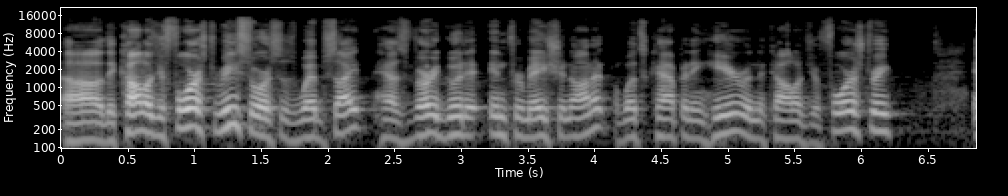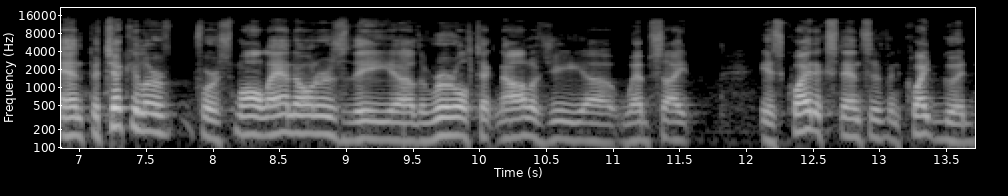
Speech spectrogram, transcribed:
Uh, the College of Forest Resources website has very good information on it, what's happening here in the College of Forestry. And particular for small landowners, the, uh, the Rural Technology uh, website is quite extensive and quite good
